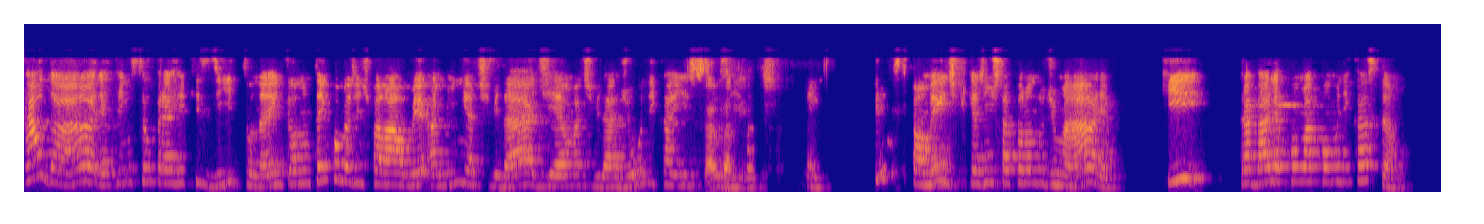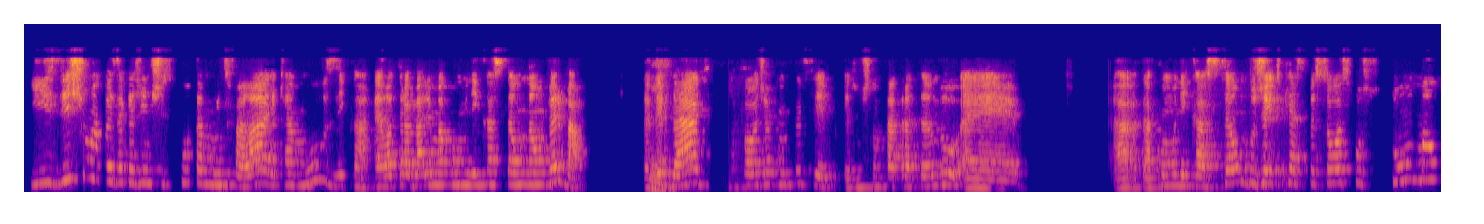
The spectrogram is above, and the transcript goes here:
cada área tem o seu pré-requisito, né? Então, não tem como a gente falar a minha atividade é uma atividade única e exclusiva. Principalmente porque a gente está falando de uma área que trabalha com a comunicação. E existe uma coisa que a gente escuta muito falar, é que a música, ela trabalha uma comunicação não verbal. É hum. verdade, pode acontecer, porque a gente não está tratando é, a, da comunicação do jeito que as pessoas costumam,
